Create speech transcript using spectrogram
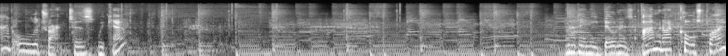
Add all the tractors we can. Add any buildings. I'm Courseplay.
